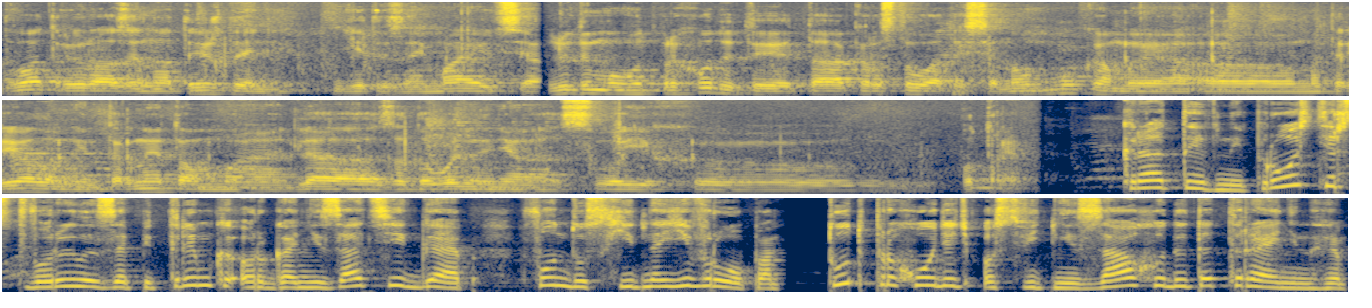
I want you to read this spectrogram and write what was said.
Два-три рази на тиждень діти займаються. Люди можуть приходити та користуватися ноутбуками, е, матеріалами, інтернетом е, для задовольнення своїх е, потреб. Креативний простір створили за підтримки організації ГЕП фонду Східна Європа. Тут проходять освітні заходи та тренінги,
